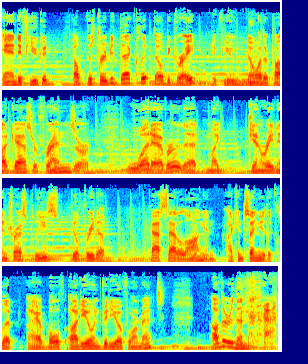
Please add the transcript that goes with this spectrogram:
And if you could help distribute that clip, that would be great. If you know other podcasts or friends or whatever that might generate interest, please feel free to pass that along and I can send you the clip. I have both audio and video formats. Other than that,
